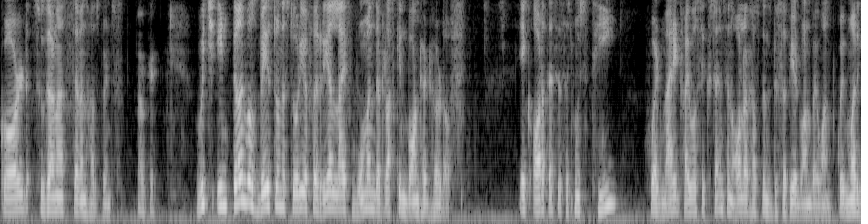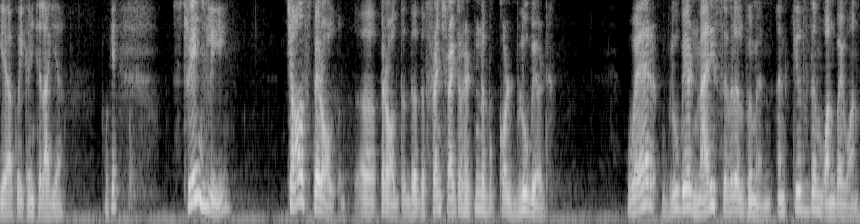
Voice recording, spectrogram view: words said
called Susanna seven husbands Okay. which in turn was based on a story of a real life woman that Ruskin Bond had heard of. एक औरत ऐसे सचमुच थी who had married five or six times and all her husbands disappeared one by one. कोई मर गया कोई कहीं चला गया। Okay strangely Charles Perrault, uh, Perrault the, the, the French writer, had written a book called Bluebeard, where Bluebeard marries several women and kills them one by one.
